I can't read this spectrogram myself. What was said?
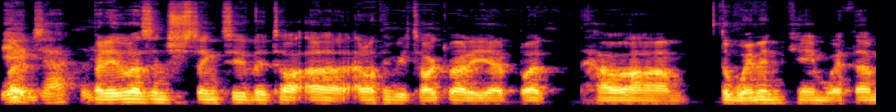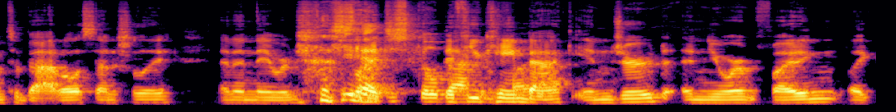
yeah, But- exactly. But it was interesting too. They talk. Uh, I don't think we talked about it yet, but how um, the women came with them to battle essentially, and then they were just yeah, like, just go back. if you came fight. back injured and you weren't fighting, like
